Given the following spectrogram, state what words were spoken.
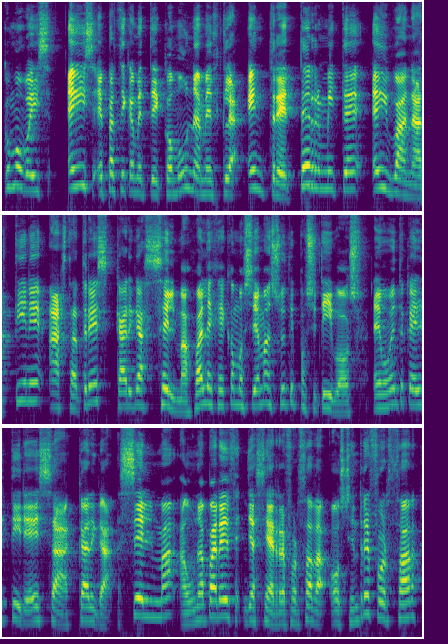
Como veis, Ace es prácticamente como una mezcla entre Termite e Ivana. Tiene hasta tres cargas Selmas, ¿vale? Que es como se llaman sus dispositivos. En el momento que él tire esa carga Selma a una pared, ya sea reforzada o sin reforzar,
